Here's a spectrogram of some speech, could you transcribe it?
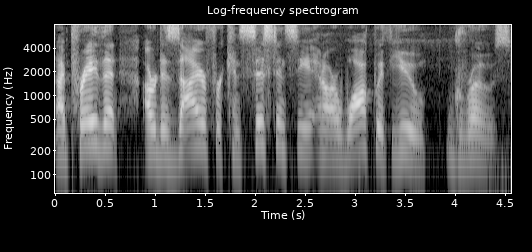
I pray that our desire for consistency in our walk with you grows.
